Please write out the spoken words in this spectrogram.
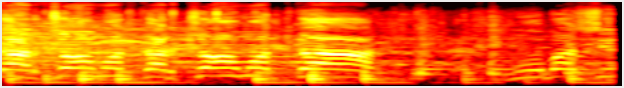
চমৎকার চমৎকার চমৎকার। মুবাশির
